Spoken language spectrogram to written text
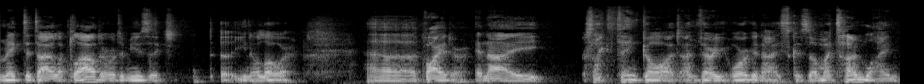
make the dialogue louder or the music, uh, you know, lower, uh, quieter. And I was like, thank God I'm very organized because on my timeline,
